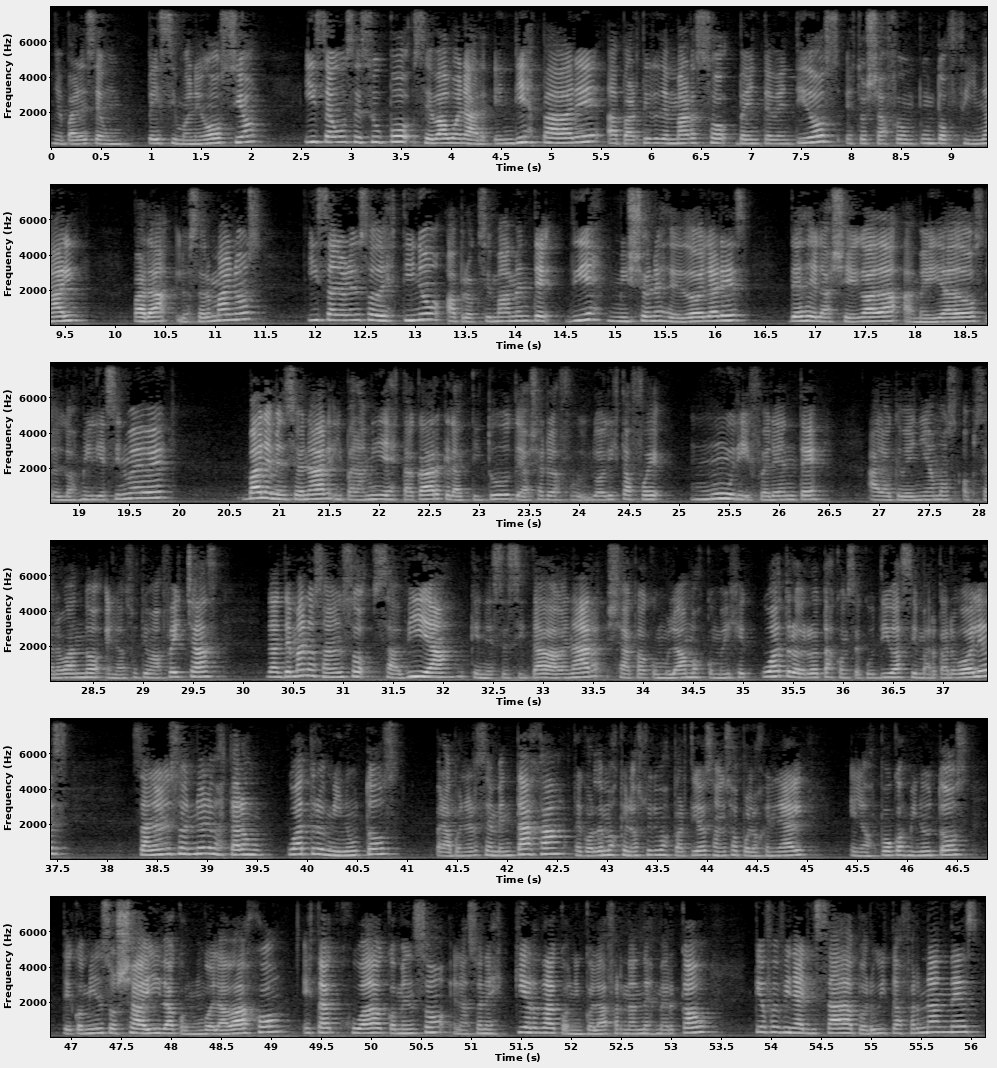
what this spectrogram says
Me parece un pésimo negocio. Y según se supo, se va a abonar en 10 pagaré a partir de marzo 2022. Esto ya fue un punto final para los hermanos. Y San Lorenzo destinó aproximadamente 10 millones de dólares desde la llegada a mediados del 2019. Vale mencionar y para mí destacar que la actitud de ayer los futbolistas fue muy diferente a lo que veníamos observando en las últimas fechas. De antemano Alonso sabía que necesitaba ganar, ya que acumulábamos, como dije, cuatro derrotas consecutivas sin marcar goles. San Lorenzo no le bastaron cuatro minutos para ponerse en ventaja. Recordemos que en los últimos partidos San Lorenzo por lo general en los pocos minutos de comienzo ya iba con un gol abajo. Esta jugada comenzó en la zona izquierda con Nicolás Fernández Mercau, que fue finalizada por Ubita Fernández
